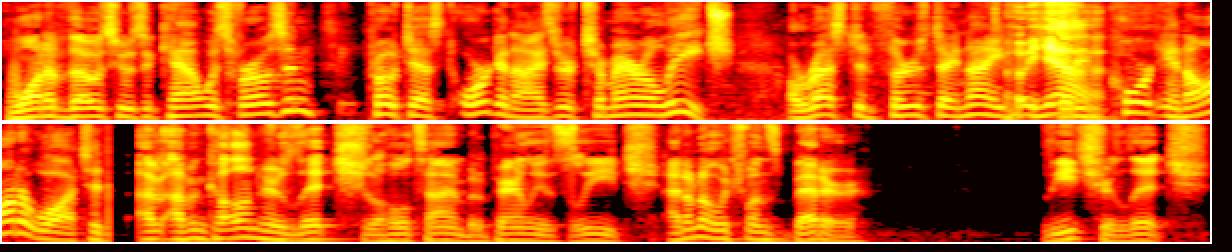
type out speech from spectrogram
One of those whose account was frozen, protest organizer Tamara Leach, arrested Thursday night, Oh, yeah. but in court in Ottawa today. I've, I've been calling her Lich the whole time, but apparently it's Leach. I don't know which one's better. Leech or Lich?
